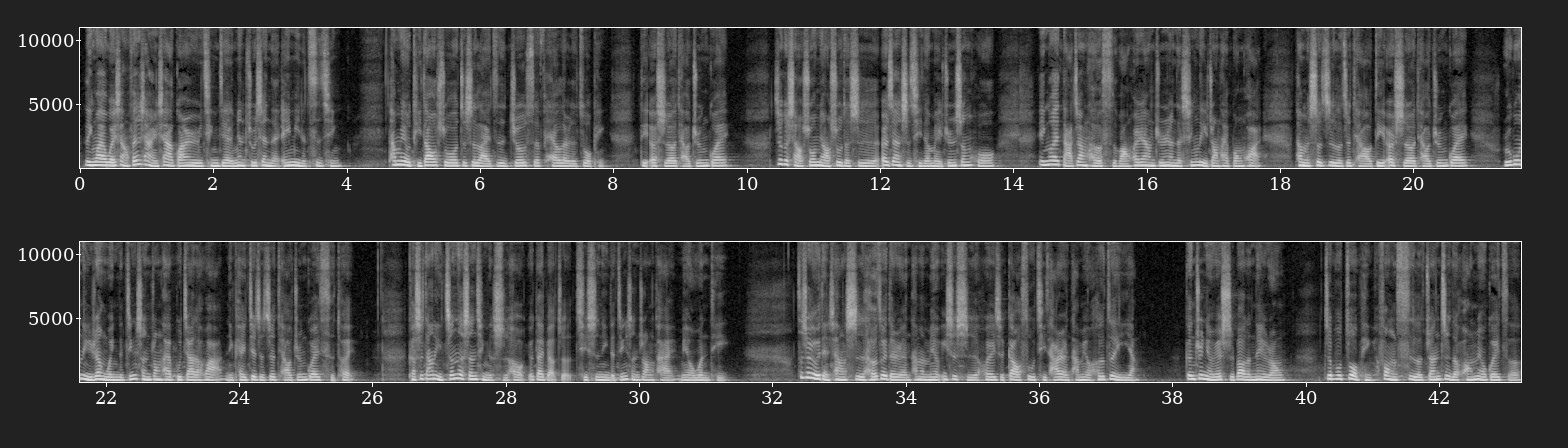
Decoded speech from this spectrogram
另外，我也想分享一下关于情节里面出现的 Amy 的刺青。他们有提到说，这是来自 Joseph Heller 的作品《第二十二条军规》。这个小说描述的是二战时期的美军生活。因为打仗和死亡会让军人的心理状态崩坏，他们设置了这条第二十二条军规。如果你认为你的精神状态不佳的话，你可以借着这条军规辞退。可是当你真的申请的时候，又代表着其实你的精神状态没有问题。这就有点像是喝醉的人，他们没有意识时会一直告诉其他人他没有喝醉一样。根据《纽约时报》的内容，这部作品讽刺了专制的荒谬规则。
